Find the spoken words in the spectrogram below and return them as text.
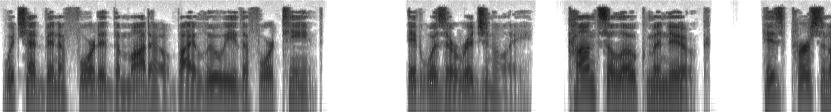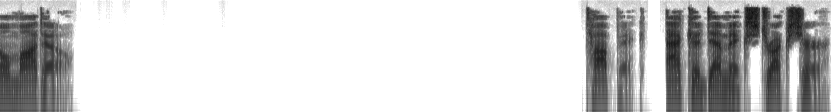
which had been afforded the motto by Louis XIV. It was originally, Consilioque Manuque, his personal motto. Academic structure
